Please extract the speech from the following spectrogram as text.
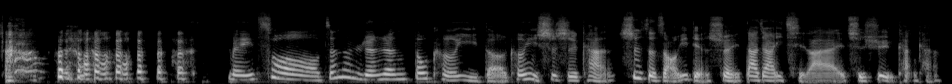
没错，真的人人都可以的，可以试试看，试着早一点睡，大家一起来持续看看。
